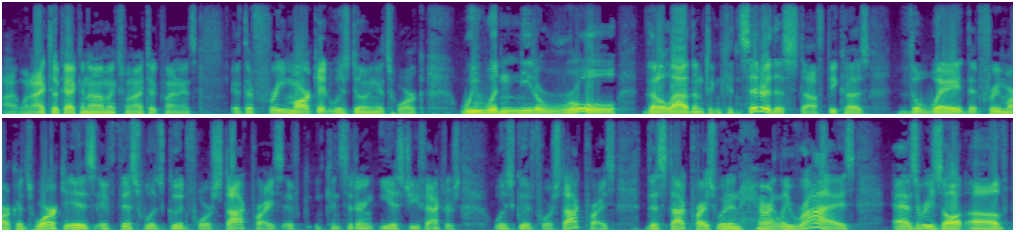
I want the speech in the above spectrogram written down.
I, when I took economics, when I took finance, if the free market was doing its work, we wouldn't need a rule that allowed them to consider this stuff because the way that free markets work is if this was good for stock price, if considering ESG factors was good for stock price, the stock price would inherently rise as a result of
